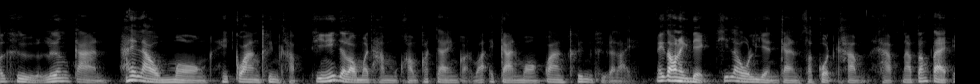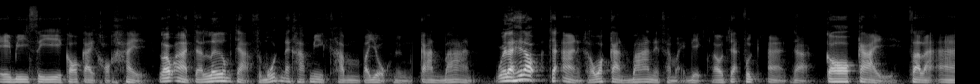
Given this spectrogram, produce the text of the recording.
ก็คือเรื่องการให้เรามองให้กว้างขึ้นครับ ทีนี้เดี๋ยวเรามาทำความเข้าใจก่อนว่าไอการมองกว้างขึ้นคืออะไร ในตอนเด็กๆที่เราเรียนกันสะกดคำนะครับนับตั้งแต่ A B C กอไก่ขอไข่ เราอาจจะเริ่มจากสมมตินะครับมีคำประโยคหนึ่งการบ้าน เวลาที่เราจะอ่านคาว่าการบ้านในสมัยเด็ก เราจะฝึกอ่านจากกอไก่สระอา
